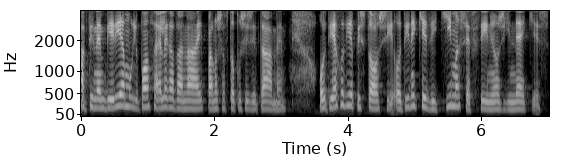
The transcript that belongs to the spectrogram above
Από την εμπειρία μου λοιπόν θα έλεγα Δανάη πάνω σε αυτό που συζητάμε ότι έχω διαπιστώσει ότι είναι και δική μας ευθύνη ως γυναίκες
